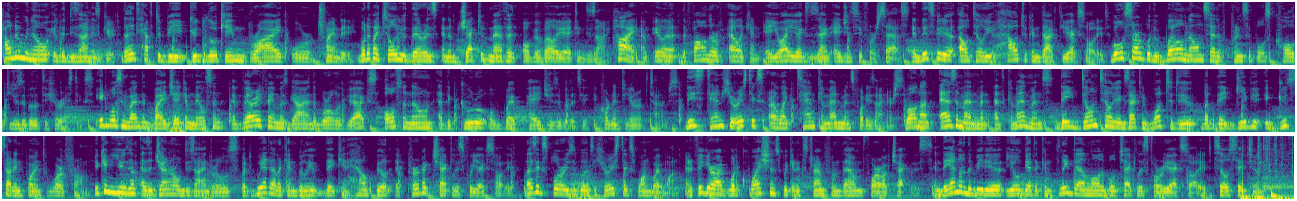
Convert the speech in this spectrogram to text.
How do we know if the design is good? Does it have to be good looking, bright, or trendy? What if I told you there is an objective method of evaluating design? Hi, I'm Ilya, the founder of Eleken, a UI UX design agency for SaaS. In this video, I'll tell you how to conduct UX audit. We'll start with a well-known set of principles called usability heuristics. It was invented by Jakob Nielsen, a very famous guy in the world of UX, also known as the guru of web page usability, according to New York Times. These 10 heuristics are like 10 commandments for designers. Well, not as amendment as commandments, they don't tell you exactly what to do, but they give you a good starting point to work from. You can use them as a general design rules, but we at Eleken believe they can help build a perfect checklist for UX audit. Let's explore usability heuristics one by one and figure out what questions we can extract from them for our checklist. In the end of the video, you'll get a complete downloadable checklist for UX audit, so stay tuned.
